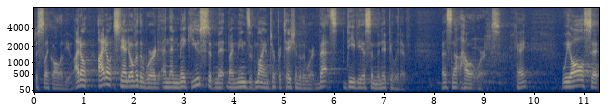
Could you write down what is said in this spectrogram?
just like all of you. I don't, I don't stand over the word and then make you submit by means of my interpretation of the word. That's devious and manipulative. That's not how it works, okay? We all sit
